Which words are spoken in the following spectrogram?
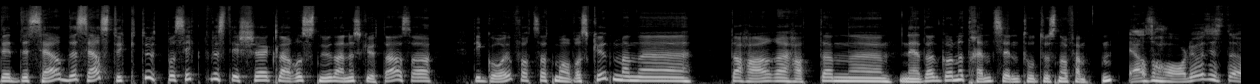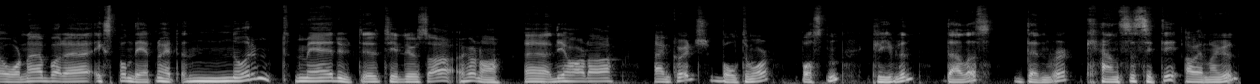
det, det, ser, det, ser, stygt ut på sikt hvis de ikke klarer å snu denne skuta. Altså, de går jo fortsatt med overskudd, men eh, det har eh, hatt en eh, nedadgående trend siden 2015. Ja, så har det jo de siste årene bare ekspandert noe helt enormt med ruter til USA. Hør nå. Eh, de har da Anchorage, Baltimore, Boston, Cleveland, Dallas, Denver, Kansas City av en eller annen grunn,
